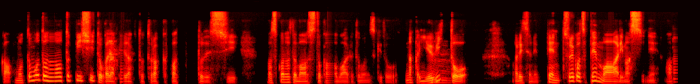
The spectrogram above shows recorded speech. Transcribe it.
か、もともとノート PC とかだけだとトラックパッドですし、パソコンだとマウスとかもあると思うんですけど、なんか指と、あれですよね、ペン、それこそペンもありますしね。あ、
